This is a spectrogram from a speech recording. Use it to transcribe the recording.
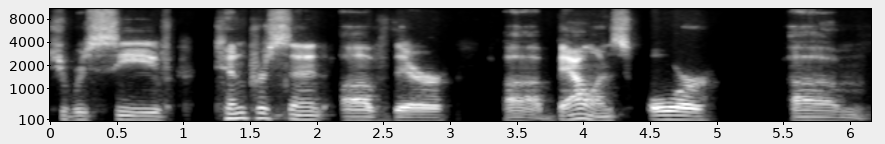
to receive 10% of their uh, balance or um,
